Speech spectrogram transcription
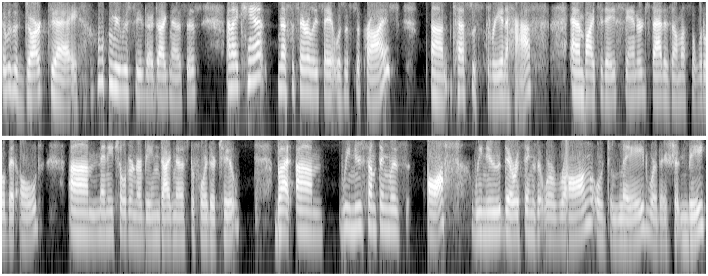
it was a dark day when we received our diagnosis. And I can't necessarily say it was a surprise. Um, Tess was three and a half and by today's standards, that is almost a little bit old. Um, many children are being diagnosed before they're two. But um, we knew something was off. We knew there were things that were wrong or delayed where they shouldn't be.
